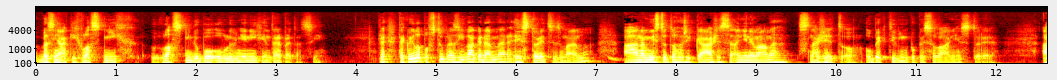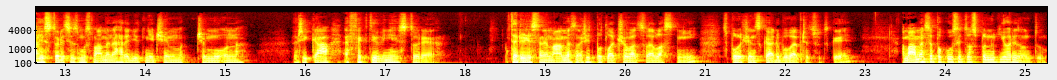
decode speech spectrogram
Bez nějakých vlastních, vlastní dobou ovlivněných interpretací. Takovýhle postup nazývá Gadamer historicismem a namísto toho říká, že se ani nemáme snažit o objektivní popisování historie. A historicismus máme nahradit něčím, čemu on říká efektivní historie. Tedy, že se nemáme snažit potlačovat své vlastní společenské a dobové předsudky a máme se pokusit o splnutí horizontu.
